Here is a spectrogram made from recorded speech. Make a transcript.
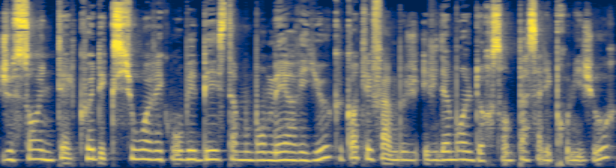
je sens une telle connexion avec mon bébé, c'est un moment merveilleux que quand les femmes évidemment elles ne ressentent pas ça les premiers jours,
